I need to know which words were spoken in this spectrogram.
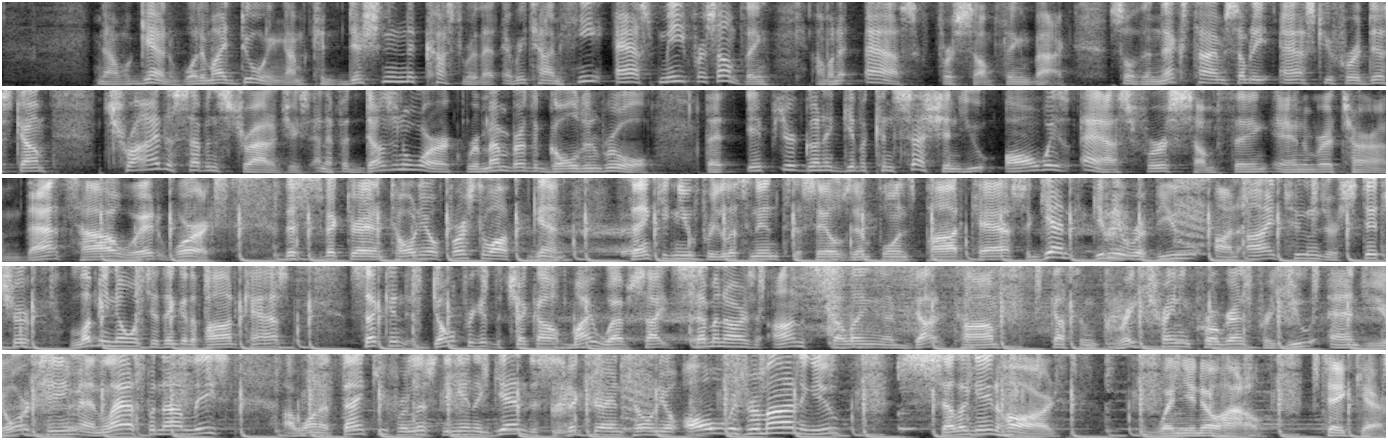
Now, again, what am I doing? I'm conditioning the customer that every time he asks me for something, I'm going to ask for something back. So the next time somebody asks you for a discount, try the seven strategies. And if it doesn't work, remember the golden rule that if you're going to give a concession, you always ask for something in return. That's how it works. This is Victor Antonio. First of all, again, thanking you for listening to the Sales Influence podcast. Again, give me a review on iTunes or Stitcher. Let me know what you think of the podcast. Second, don't forget to check out my website, seminarsonselling.com. Got some great training programs for you and your team. And last but not least, I want to thank you for listening in again. This is Victor Antonio, always reminding you selling ain't hard when you know how. Take care.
